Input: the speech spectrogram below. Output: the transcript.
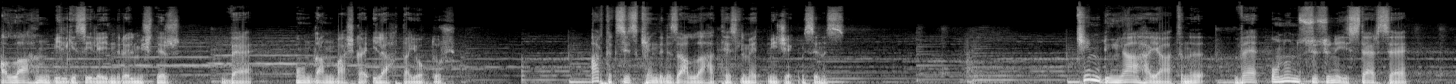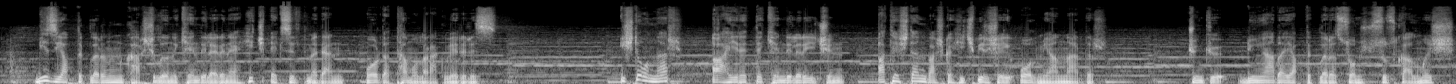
Allah'ın bilgisiyle indirilmiştir ve ondan başka ilah da yoktur. Artık siz kendinizi Allah'a teslim etmeyecek misiniz? Kim dünya hayatını ve onun süsünü isterse, biz yaptıklarının karşılığını kendilerine hiç eksiltmeden orada tam olarak veririz. İşte onlar ahirette kendileri için ateşten başka hiçbir şey olmayanlardır. Çünkü dünyada yaptıkları sonuçsuz kalmış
